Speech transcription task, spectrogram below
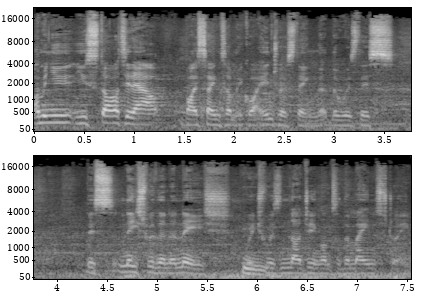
I mean, you, you started out by saying something quite interesting that there was this this niche within a niche which Hmm. was nudging onto the mainstream.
